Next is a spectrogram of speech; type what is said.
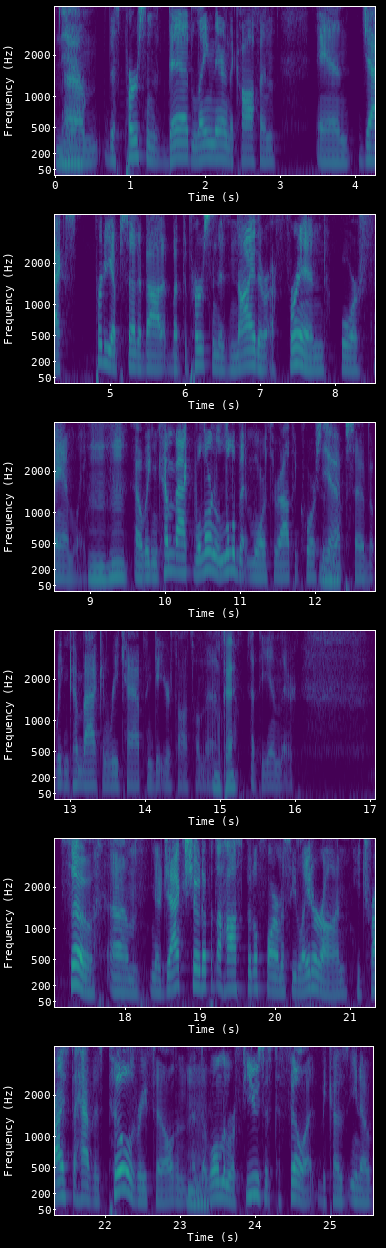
yeah. Um, this person's dead, laying there in the coffin, and Jack's pretty upset about it. But the person is neither a friend or family. mm-hmm. Uh, we can come back. We'll learn a little bit more throughout the course of Yeah. the episode, but we can come back and recap and get your thoughts on that Okay. at the end there. So, um, you know, Jack showed up at the hospital pharmacy later on. He tries to have his pills refilled, and, and the woman refuses to fill it because, you know,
